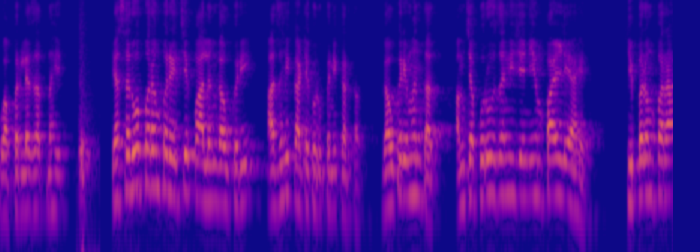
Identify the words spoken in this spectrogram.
वापरल्या जात नाहीत. या सर्व परंपरेचे पालन गावकरी आजही काटेकोरपणे करतात. गावकरी म्हणतात आमच्या पूर्वजांनी जे नियम पाळले आहेत ही परंपरा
